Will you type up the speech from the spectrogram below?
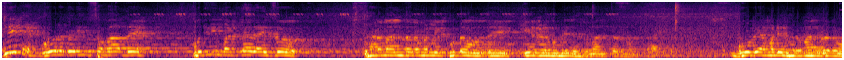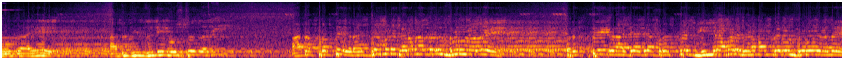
ठीक आहे गोरगरीब समाज आहे. पूर्वी म्हटलं जायचं धर्मांतर म्हणजे कुठं होतंय? केरळमध्ये मध्ये धर्मांतर आहे. गोव्यामध्ये धर्मांतरण होत आहे. आता ती जुनी गोष्ट झाली. आता प्रत्येक राज्यामध्ये धर्मांतरण सुरू झालंय. प्रत्येक राज्याच्या प्रत्येक जिल्ह्यामध्ये धर्मांतरण सुरू झालंय.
